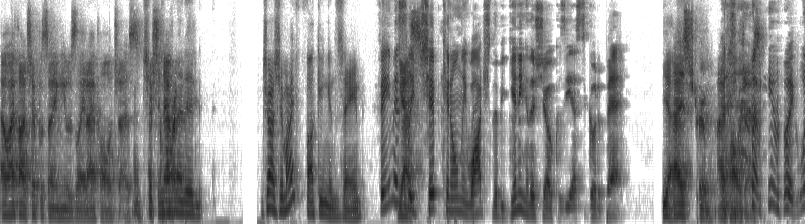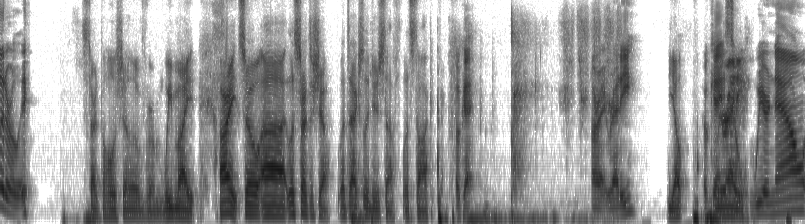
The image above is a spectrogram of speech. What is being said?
Oh, I thought Chip was saying he was late. I apologize. Uh, I Chip never. Josh, am I fucking insane? Famously, Yes. Chip can only watch the beginning of the show because he has to go to bed. Yeah. That is true. I apologize. I mean, like literally. start the whole show over. from- We might. All right, so uh let's start the show. Let's actually do stuff. Let's talk. Okay. All right, ready? Yep. Okay, We're ready. so we are now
